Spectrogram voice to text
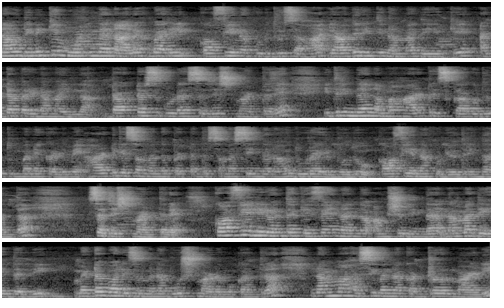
ನಾವು ದಿನಕ್ಕೆ ಮೂರರಿಂದ ನಾಲ್ಕು ಬಾರಿ ಕಾಫಿಯನ್ನು ಕುಡಿದ್ರೂ ಸಹ ಯಾವುದೇ ರೀತಿ ನಮ್ಮ ದೇಹಕ್ಕೆ ಅಡ್ಡ ಪರಿಣಾಮ ಇಲ್ಲ. ಡಾಕ್ಟರ್ಸ್ ಕೂಡ ಸಜೆಸ್ಟ್ ಮಾಡ್ತಾರೆ. ಇದರಿಂದ ನಮ್ಮ ಹಾರ್ಟ್ ರಿಸ್ಕ್ ಆಗೋದು ತುಂಬಾನೇ ಕಡಿಮೆ. ಹಾರ್ಟ್ಗೆ ಸಂಬಂಧಪಟ್ಟಂತ ಸಮಸ್ಯೆಯಿಂದ ನಾವು ದೂರ ಇರ್ಬೋದು ಕಾಫಿಯನ್ನು ಕುಡಿಯೋದ್ರಿಂದ ಅಂತ. ಸಜೆಸ್ಟ್ ಮಾಡ್ತಾರೆ. ಕಾಫಿಯಲ್ಲಿರುವಂಥ ಕೆಫೆನ್ ಅನ್ನೋ ಅಂಶದಿಂದ ನಮ್ಮ ದೇಹದಲ್ಲಿ ಮೆಟಬಾಲಿಸಮ್ ಅನ್ನ ಬೂಸ್ಟ್ ಮಾಡೋ ಮುಖಾಂತರ ನಮ್ಮ ಹಸಿವನ್ನ ಕಂಟ್ರೋಲ್ ಮಾಡಿ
